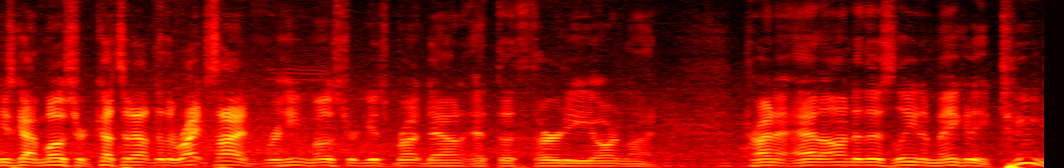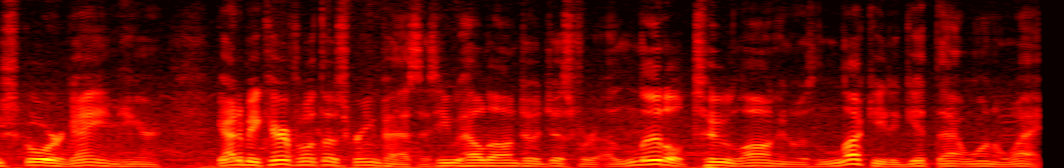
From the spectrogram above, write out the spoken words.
He's got Mostert, cuts it out to the right side. Raheem Mostert gets brought down at the 30-yard line. Trying to add on to this lead and make it a two-score game here. Got to be careful with those screen passes. He held on to it just for a little too long and was lucky to get that one away.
